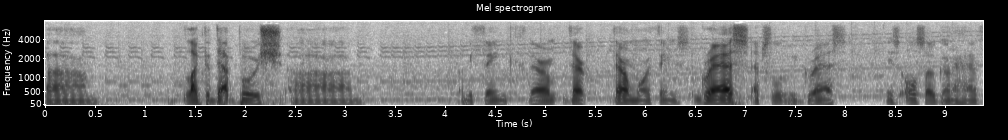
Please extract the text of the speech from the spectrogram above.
um, like the dead bush um, let me think. There are there there are more things. Grass, absolutely grass, is also gonna have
